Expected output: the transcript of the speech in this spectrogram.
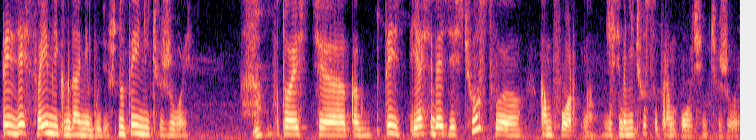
ты здесь своим никогда не будешь, но ты не чужой. То есть э, как бы ты, я себя здесь чувствую комфортно, я себя не чувствую прям очень чужой,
